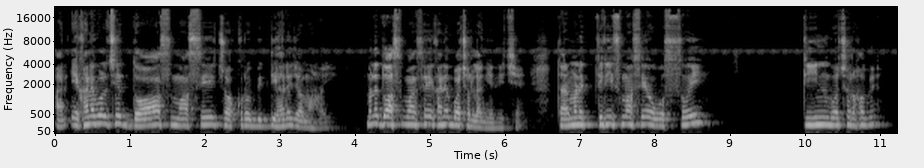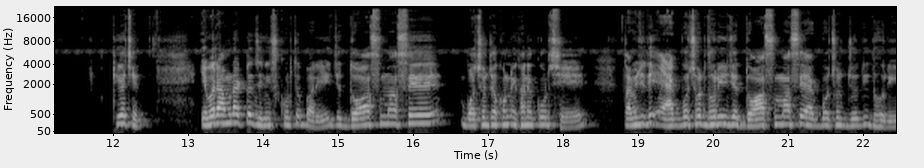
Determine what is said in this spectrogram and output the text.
আর এখানে বলছে দশ মাসে চক্রবৃদ্ধি হারে জমা হয়। মানে দশ মাসে এখানে বছর লাগিয়ে দিচ্ছে। তার মানে তিরিশ মাসে অবশ্যই তিন বছর হবে। ঠিক আছে? এবারে আমরা একটা জিনিস করতে পারি যে দশ মাসে বছর যখন এখানে করছে, তো আমি যদি এক বছর ধরি যে দশ মাসে এক বছর যদি ধরি,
